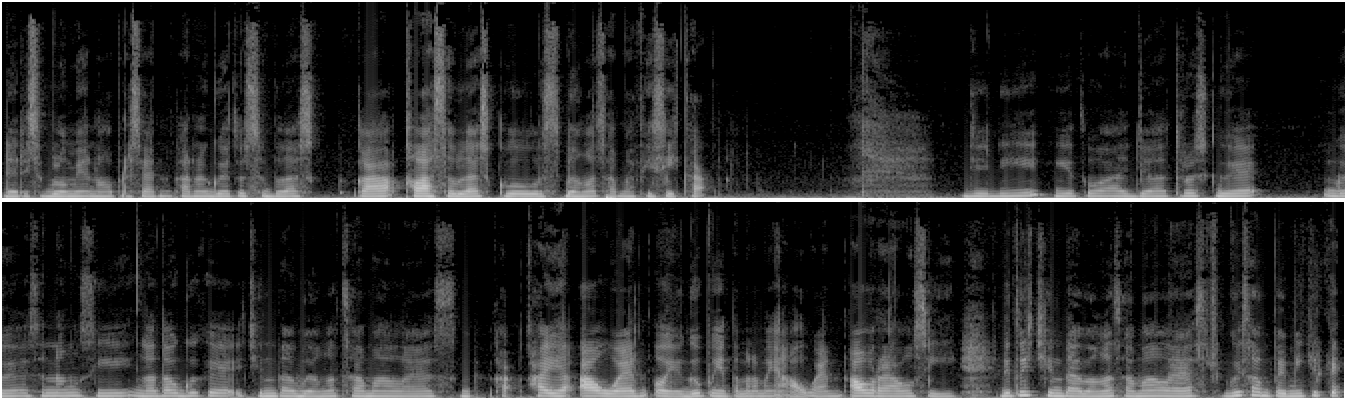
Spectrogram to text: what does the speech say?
dari sebelumnya 0% karena gue tuh 11 kelas 11 clueless banget sama fisika. Jadi gitu aja. Terus gue gue seneng sih. Nggak tau gue kayak cinta banget sama les. K kayak Awen. Oh ya gue punya teman namanya Awen. Aurel sih. Dia tuh cinta banget sama les. Terus gue sampai mikir kayak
